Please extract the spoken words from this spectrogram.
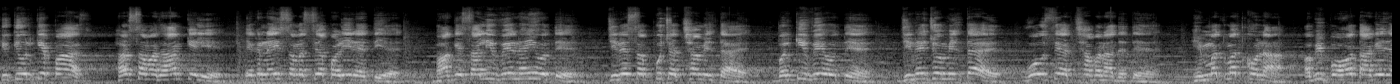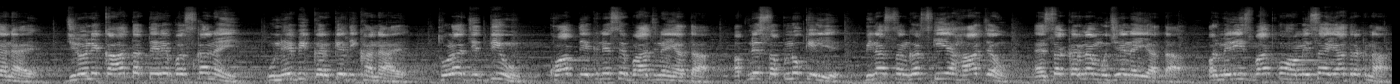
क्योंकि उनके पास हर समाधान के लिए एक नई समस्या पड़ी रहती है। भाग्यशाली वे नहीं होते, जिन्हें सब कुछ अच्छा मिलता है, बल्कि वे होते हैं, जिन्हें जो मिलता है, वो उसे अच्छा बना देते हैं। हिम्मत मत खोना, अभी बहुत आगे जाना है। जिन्होंने कहा था, तेरे बस का नहीं, उन्हें भी करके दिखाना है। थोड़ा जिद्दी हूँ, ख्वाब देखने से बाज नहीं आता। अपने सपनों के लिए, बिना संघर्ष किए हार जाऊँ, ऐसा करना मुझे नहीं आता। और मेरी इस बात को हमेशा याद रखना,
